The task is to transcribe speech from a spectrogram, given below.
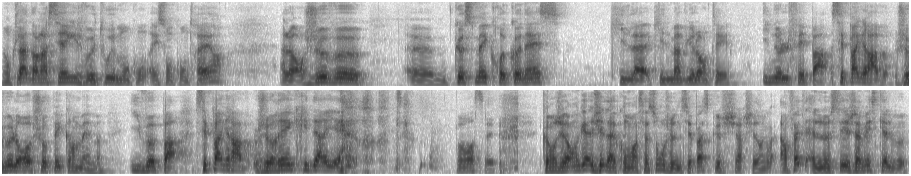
Donc là, dans la série, je veux tout et, son contraire. Alors, je veux euh, que ce mec reconnaisse qu'il m'a violenté. Il ne le fait pas. C'est pas grave. Je veux le rechoper quand même. Il veut pas. C'est pas grave. Je réécris derrière. Quand j'ai engagé la conversation, je ne sais pas ce que je cherchais. En fait, elle ne sait jamais ce qu'elle veut.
